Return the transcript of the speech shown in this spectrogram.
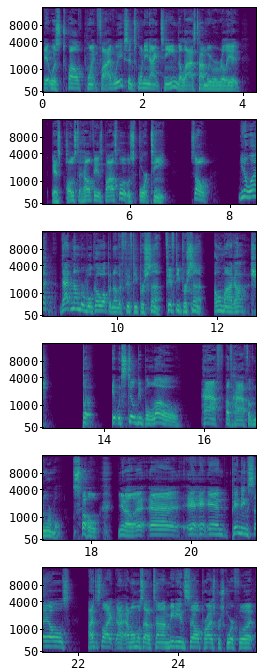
it was 12.5 weeks. In 2019, the last time we were really as close to healthy as possible, it was 14. So, you know what? That number will go up another 50%. 50%. Oh my gosh. But it would still be below half of half of normal. So, you know, uh, uh, and pending sales, I just like, I'm almost out of time. Median sell price per square foot.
